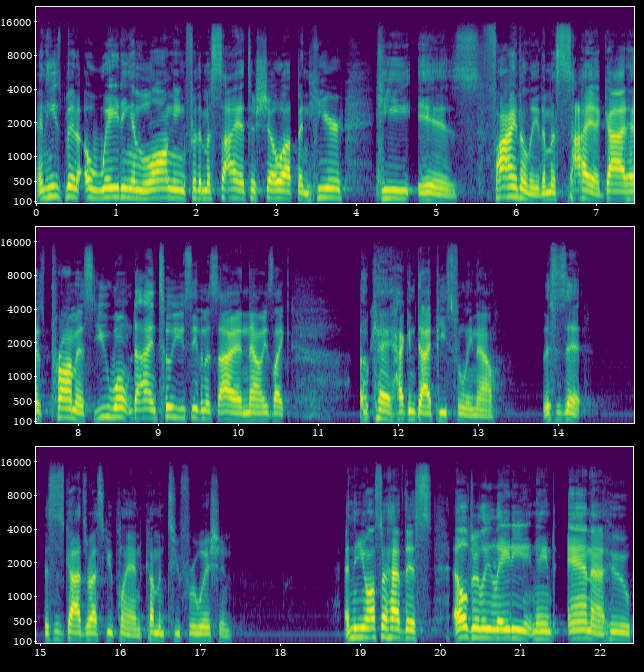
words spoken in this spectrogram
and he's been awaiting and longing for the Messiah to show up. And here he is. Finally, the Messiah. God has promised you won't die until you see the Messiah. And now he's like, okay, I can die peacefully now. This is it. This is God's rescue plan coming to fruition. And then you also have this elderly lady named Anna who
